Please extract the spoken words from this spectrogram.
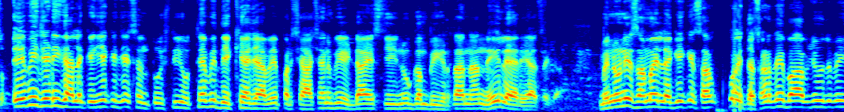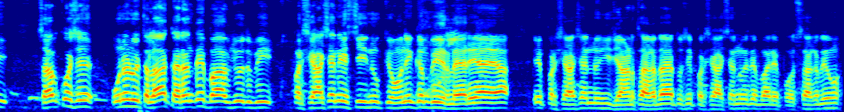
ਸੋ ਇਹ ਵੀ ਜਿਹੜੀ ਗੱਲ ਕਹੀ ਹੈ ਕਿ ਜੇ ਸੰਤੁਸ਼ਟੀ ਉੱਥੇ ਵੀ ਦੇਖਿਆ ਜਾਵੇ ਪ੍ਰਸ਼ਾਸਨ ਵੀ ਐਡਾ ਇਸ ਚੀਜ਼ ਨੂੰ ਗੰਭੀਰਤਾ ਨਾਲ ਨਹੀਂ ਲੈ ਰਿਹਾ ਸੀਗਾ। ਮੈਨੂੰ ਨਹੀਂ ਸਮਝ ਲੱਗੀ ਕਿ ਸਭ ਕੁਝ ਦੱਸਣ ਦੇ ਬਾਵਜੂਦ ਵੀ ਸਭ ਕੁਝ ਉਹਨਾਂ ਨੂੰ ਇਤਲਾਹ ਕਰਨ ਦੇ ਬਾਵਜੂਦ ਵੀ ਪ੍ਰਸ਼ਾਸਨ ਇਸ ਚੀਜ਼ ਨੂੰ ਕਿਉਂ ਨਹੀਂ ਗੰਭੀਰ ਲੈ ਰਿਹਾ ਆ? ਇਹ ਪ੍ਰਸ਼ਾਸਨ ਨੂੰ ਹੀ ਜਾਣ ਸਕਦਾ ਹੈ ਤੁਸੀਂ ਪ੍ਰਸ਼ਾਸਨ ਨੂੰ ਇਹਦੇ ਬਾਰੇ ਪੁੱਛ ਸਕਦੇ ਹੋ।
